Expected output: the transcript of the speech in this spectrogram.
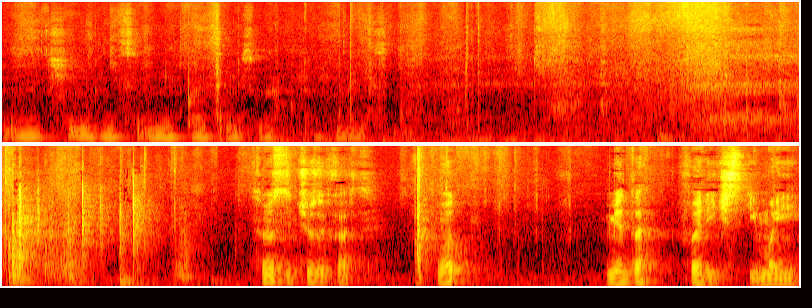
Зачем своими пальцами сюда? В смысле, что за карты? Вот метафорические мои.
